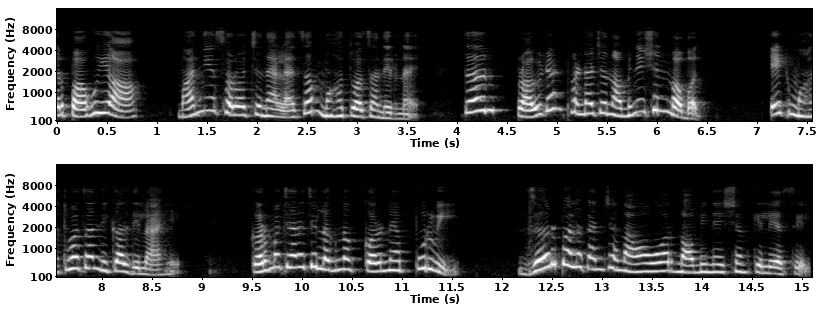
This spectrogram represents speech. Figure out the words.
तर पाहूया माननीय सर्वोच्च न्यायालयाचा महत्त्वाचा निर्णय. तर प्रॉव्हिडंट फंडाच्या नॉमिनेशनबाबत एक महत्त्वाचा निकाल दिला आहे. कर्मचाऱ्याचे लग्न करण्यापूर्वी जर पालकांच्या नावावर नॉमिनेशन केले असेल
